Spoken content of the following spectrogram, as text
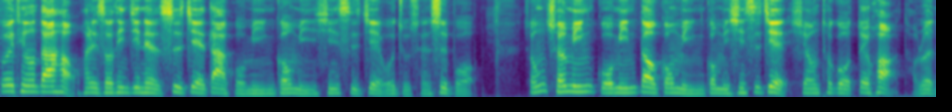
各位听众，大家好，欢迎收听今天的世界大国民公民新世界。我主持人世博，从臣民、国民到公民，公民新世界，希望透过对话讨论，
